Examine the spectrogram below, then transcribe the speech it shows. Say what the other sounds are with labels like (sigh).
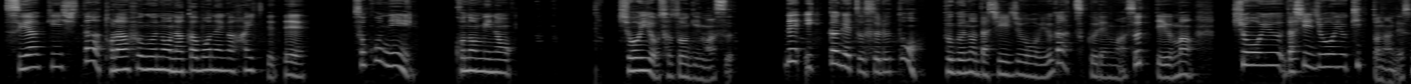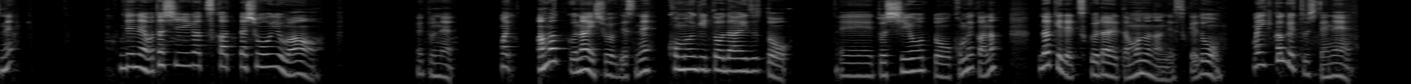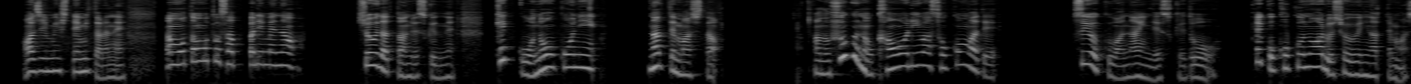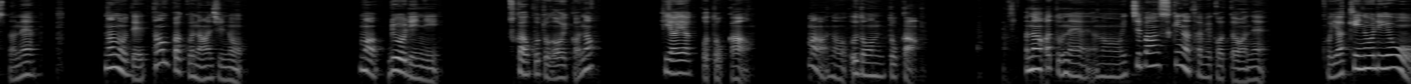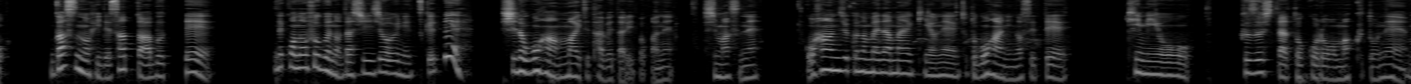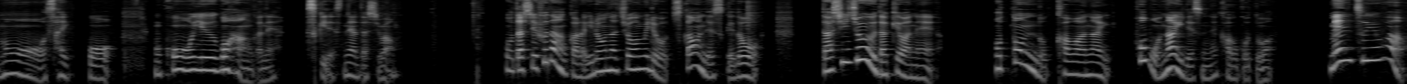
素焼きしたトラフグの中骨が入っててそこに好みの醤油を注ぎます。で1ヶ月するとフグのだし醤油が作れますっていうまあ醤油だし醤油キットなんですね。でね、私が使った醤油は、えっとね、ま甘くない醤油ですね。小麦と大豆と、えー、と塩と米かな？だけで作られたものなんですけど、まあ、1ヶ月してね、味見してみたらね、もともとさっぱりめな醤油だったんですけどね、結構濃厚になってました。あの、フグの香りはそこまで強くはないんですけど、結構コクのある醤油になってましたね。なので、淡白な味のまあ、料理に使うことが多いかな。冷ややっことか、まあ、あのうどんとか。あとねあの、一番好きな食べ方はね、こう焼き海苔をガスの火でさっと炙って、で、このフグのだし醤油につけて、白ご飯巻いて食べたりとかね、しますね。こう半熟の目玉焼きをね、ちょっとご飯にのせて、黄身を崩したところを巻くとね、もう最高。もうこういうご飯がね、好きですね、私は。私普段からいろんな調味料を使うんですけどだし醤油だけはねほとんど買わないほぼないですね買うことはめんつゆは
